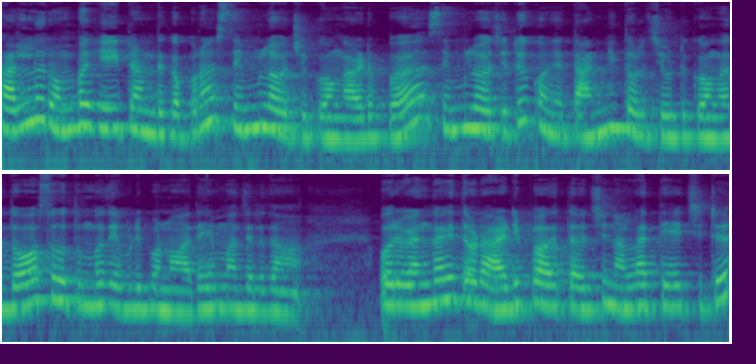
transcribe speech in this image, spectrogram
கல் ரொம்ப ஹீட் ஆனதுக்கப்புறம் சிம்மில் வச்சுக்கோங்க அடுப்பை. சிம்மில் வச்சுட்டு கொஞ்சம் தண்ணி தொளிச்சு விட்டுக்கோங்க. தோசை ஊற்றும் போது எப்படி பண்ணுவோம்? அதே மாதிரி தான் ஒரு வெங்காயத்தோட அடிப்பாகத்தை வச்சு நல்லா தேய்ச்சிட்டு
